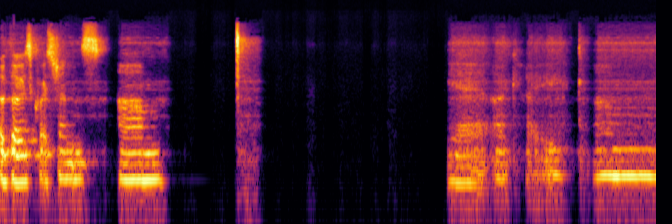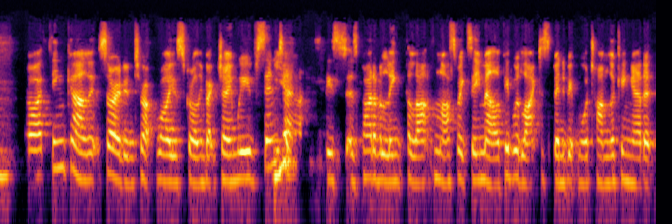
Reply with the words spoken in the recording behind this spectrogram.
of those questions. Um, yeah, okay. Um, Oh, I think, uh, sorry to interrupt while you're scrolling back, Jane. We've sent Yeah. out this as part of a link for la- from last week's email. If people would like to spend a bit more time looking at it,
